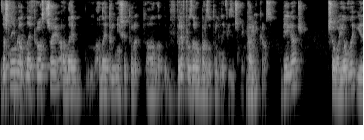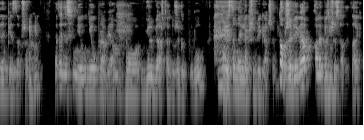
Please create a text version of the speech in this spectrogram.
Zaczniemy od najprostszej, a, naj, a najtrudniejszej to a wbrew pozorom bardzo trudnej fizycznie. Mhm. Canicross. Biegacz, przełajowy i jeden pies zaprzęgowy. Mhm. Ja tej dyscypliny nie, nie uprawiam, bo nie lubię aż tak dużego bólu. Nie jestem najlepszym biegaczem. Dobrze biegam, ale bez Mhm. przesady, tak?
